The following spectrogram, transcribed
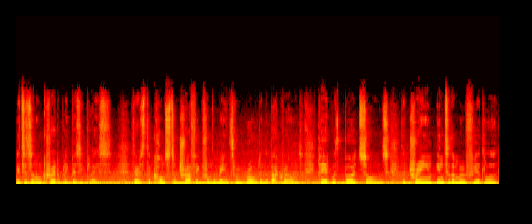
it is an incredibly busy place. There is the constant traffic from the main through road in the background, paired with bird songs, the train into the Mühlviertel,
